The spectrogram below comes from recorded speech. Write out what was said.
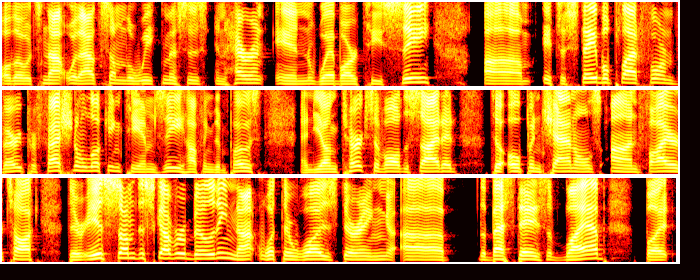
although it's not without some of the weaknesses inherent in WebRTC. Um, it's a stable platform, very professional looking. TMZ, Huffington Post, and Young Turks have all decided to open channels on Firetalk. There is some discoverability, not what there was during uh, the best days of Blab, but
